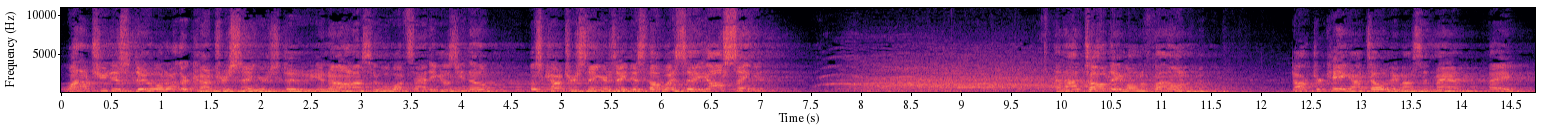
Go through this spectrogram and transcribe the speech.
Why don't you just do what other country singers do, you know? And I said, Well, what's that? He goes, You know, those country singers, they just always say, Y'all sing it. And I told him on the phone, Dr. King, I told him, I said, man, hey,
